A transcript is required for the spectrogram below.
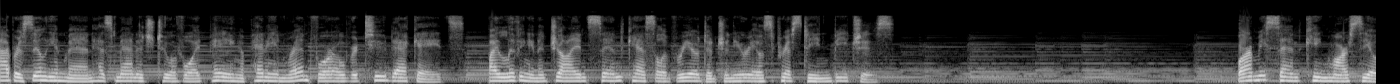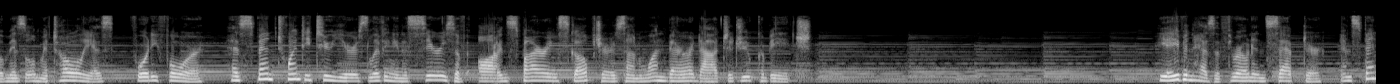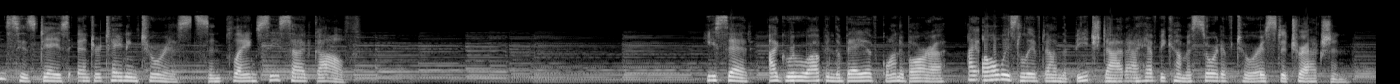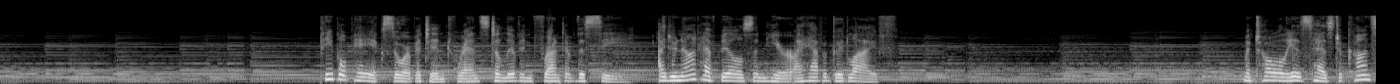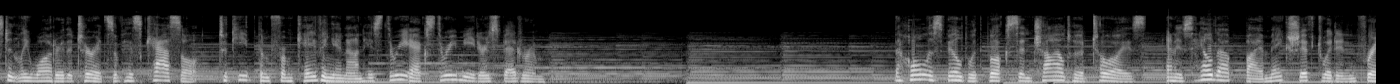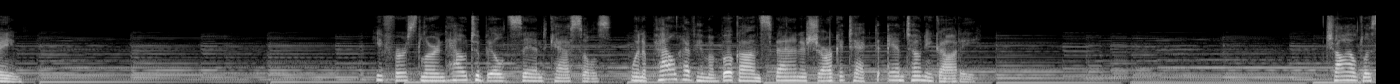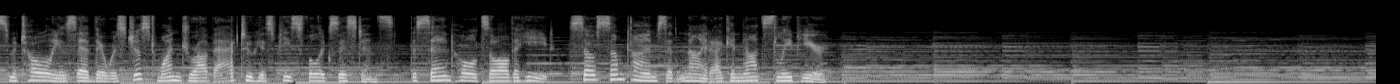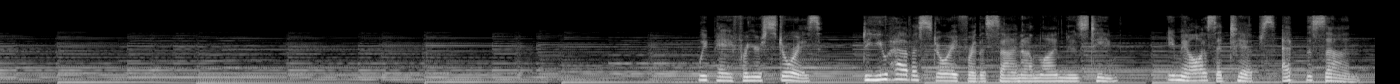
A Brazilian man has managed to avoid paying a penny in rent for over two decades by living in a giant sandcastle of Rio de Janeiro's pristine beaches. Army Sand King Marcio Mizael Matolias, 44, has spent 22 years living in a series of awe-inspiring sculptures on one Barra da Tijuca beach. He even has a throne and scepter and spends his days entertaining tourists and playing seaside golf. He said, I grew up in the Bay of Guanabara, I always lived on the beach. I have become a sort of tourist attraction. People pay exorbitant rents to live in front of the sea. I do not have bills and here I have a good life. Matolias has to constantly water the turrets of his castle to keep them from caving in on his 3x3 meters bedroom. The hole is filled with books and childhood toys and is held up by a makeshift wooden frame. He first learned how to build sandcastles when a pal gave him a book on Spanish architect Antoni Gaudí. Childless Matolia said there was just one drawback to his peaceful existence, the sand holds all the heat, so sometimes at night I cannot sleep here. We pay for your stories. Do you have a story for the Sun Online News team? Email us at tips at the Sun.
